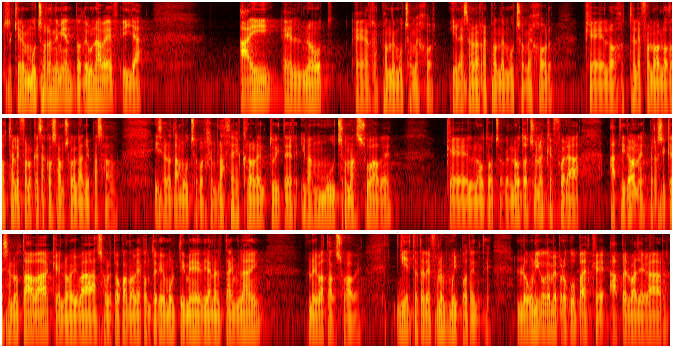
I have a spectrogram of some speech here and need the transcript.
requieren mucho rendimiento de una vez y ya. Ahí el Note eh, responde mucho mejor y el S9 responde mucho mejor que los teléfonos, los dos teléfonos que sacó Samsung el año pasado. Y se nota mucho, por ejemplo, haces scroll en Twitter y va mucho más suave que el Note 8. Que el Note 8 no es que fuera a tirones, pero sí que se notaba que no iba, sobre todo cuando había contenido multimedia en el timeline, no iba tan suave. Y este teléfono es muy potente. Lo único que me preocupa es que Apple va a llegar,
